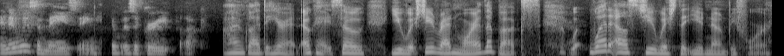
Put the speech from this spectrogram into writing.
and it was amazing. It was a great book. I'm glad to hear it. Okay, so you wish you'd read more of the books. What else do you wish that you'd known before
